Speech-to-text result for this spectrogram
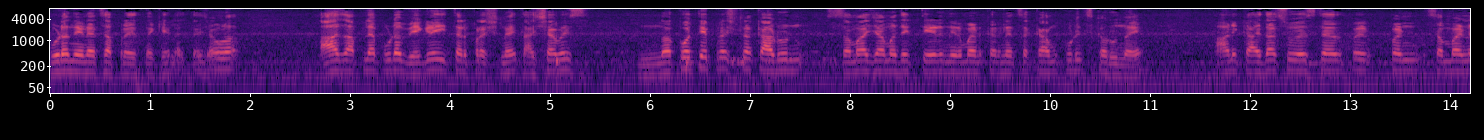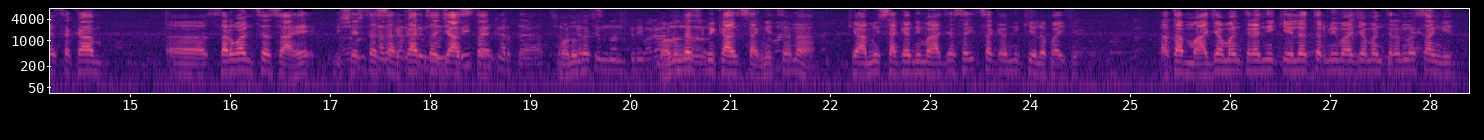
पुढे नेण्याचा प्रयत्न केला. त्याच्यामुळं आज आपल्या पुढे वेगळे इतर प्रश्न आहेत. अशा वेळेस नको ते प्रश्न काढून समाजामध्ये तेढ निर्माण करण्याचं काम कुणीच करू नये. आणि कायदा सुव्यवस्था पण- सांभाळण्याचं काम सर्वांचंच आहे. विशेषतः सरकारचे जास्त आहे. म्हणूनच म्हणूनच मी काल सांगितलं ना की आम्ही सगळ्यांनी माझ्यासहित सगळ्यांनी केलं पाहिजे. आता माझ्या मंत्र्यांनी केलं तर मी माझ्या मंत्र्यांना सांगेन.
